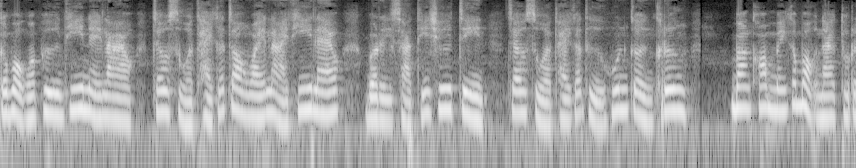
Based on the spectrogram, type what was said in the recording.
ก็บอกว่าพื้นที่ในลาว เจ้าสัวไทยก็จองไว้หลายที่แล้ว บริษัทที่ชื่อจีน เจ้าสัวไทยก็ถือหุ้นเกินครึ่ง บางคอมเมนต์ก็บอกนักธุร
